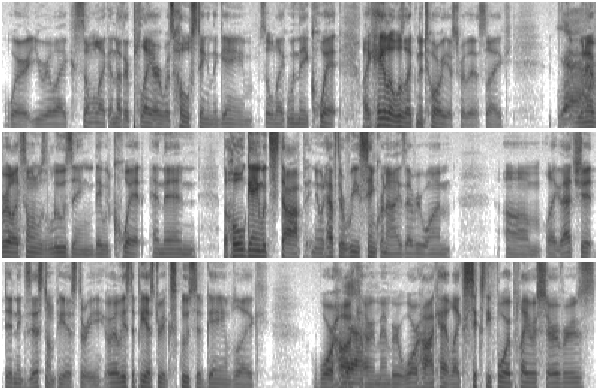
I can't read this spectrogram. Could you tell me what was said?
where you were like some like another player was hosting the game. So like when they quit, like Halo was like notorious for this. Like Yeah. whenever like someone was losing, they would quit, and then the whole game would stop, and it would have to resynchronize everyone. Um, like that shit didn't exist on PS3, or at least the PS3 exclusive games like Warhawk. Yeah. I remember Warhawk had like 64 player servers,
